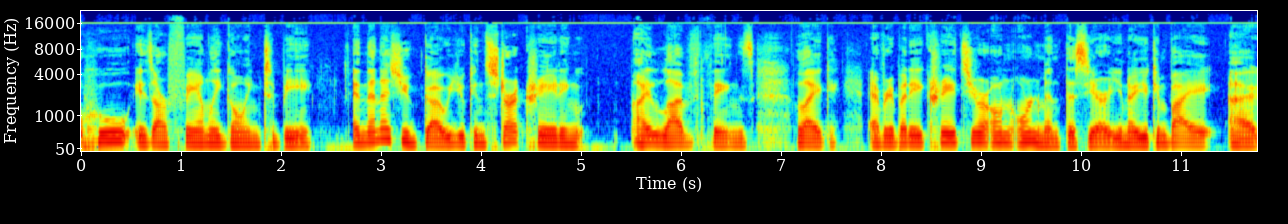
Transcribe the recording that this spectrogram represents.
who is our family going to be. And then as you go, you can start creating I love things like everybody creates your own ornament this year. You know, you can buy uh,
